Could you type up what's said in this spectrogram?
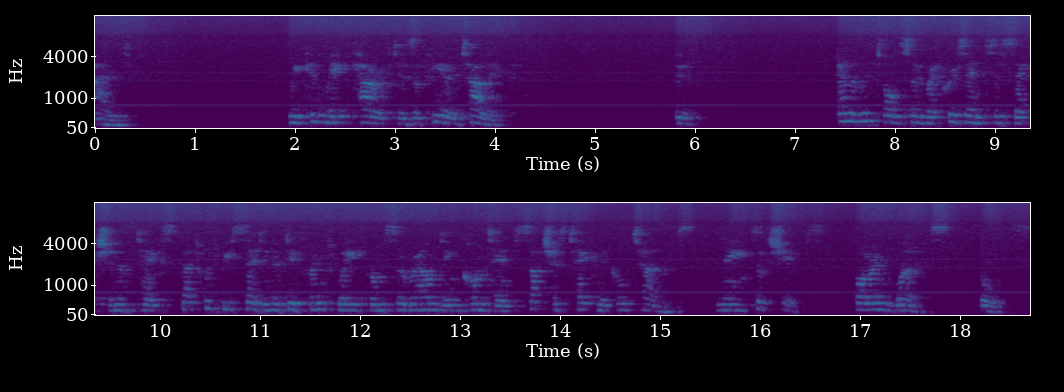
And we can make characters appear italic. The element also represents a section of text that would be said in a different way from surrounding content such as technical terms, names of ships, foreign words, thoughts,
